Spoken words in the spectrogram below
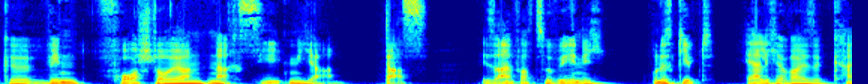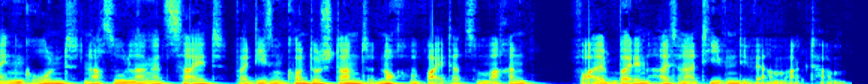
Gewinn vor Steuern nach sieben Jahren. Das ist einfach zu wenig. Und es gibt ehrlicherweise keinen Grund, nach so langer Zeit bei diesem Kontostand noch weiterzumachen. Vor allem bei den Alternativen, die wir am Markt haben.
